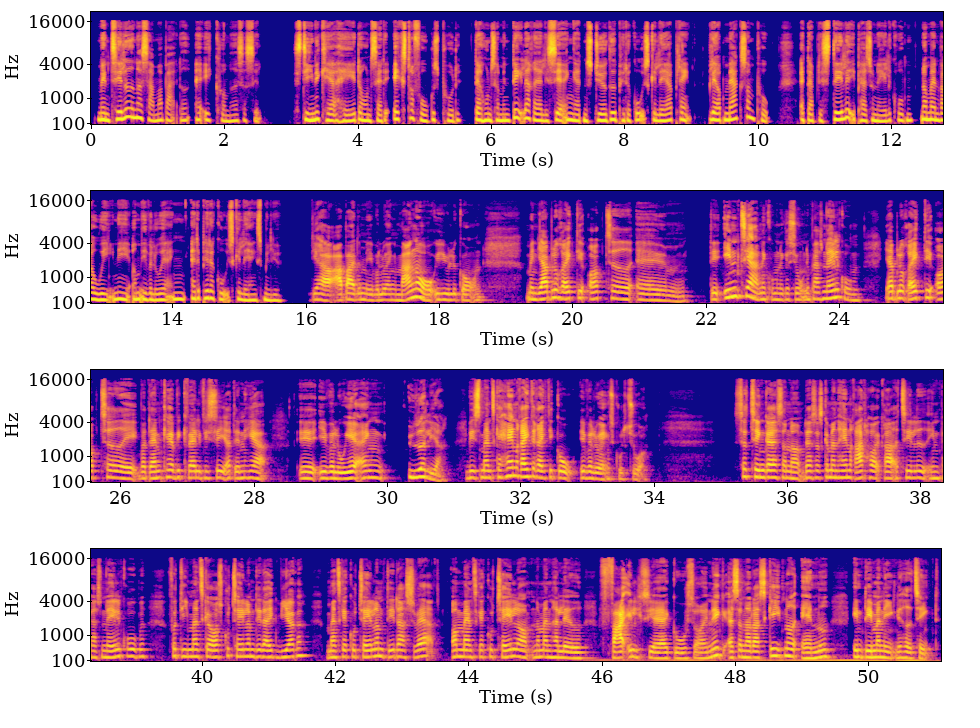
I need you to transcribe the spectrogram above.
Men tilliden og samarbejdet er ikke kommet af sig selv. Stine Kær Hagedorn satte ekstra fokus på det, da hun som en del af realiseringen af den styrkede pædagogiske læreplan blev opmærksom på, at der blev stille i personalegruppen, når man var uenige om evalueringen af det pædagogiske læringsmiljø. Jeg har arbejdet med evaluering i mange år i Jyllegården, men jeg blev rigtig optaget af øhm, det interne kommunikation i personalegruppen. Jeg blev rigtig optaget af, hvordan kan vi kvalificere den her øh, evaluering yderligere. Hvis man skal have en rigtig, rigtig god evalueringskultur, så tænker jeg sådan om det, så skal man have en ret høj grad af tillid i en personalegruppe, fordi man skal også kunne tale om det, der ikke virker. Man skal kunne tale om det, der er svært, og man skal kunne tale om, når man har lavet fejl, siger jeg i godsøjne, ikke? Altså når der er sket noget andet, end det man egentlig havde tænkt.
